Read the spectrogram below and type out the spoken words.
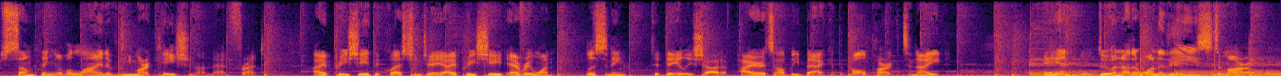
something of a line of demarcation on that front. I appreciate the question, Jay. I appreciate everyone listening to Daily Shot of Pirates. I'll be back at the ballpark tonight, and we'll do another one of these tomorrow.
